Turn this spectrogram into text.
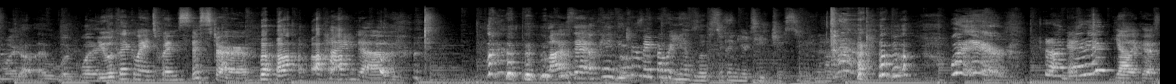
Oh my god, I look like. You look like my twin sister. Kind of. Loves it. Okay, I think your makeup. You have lipstick on your teeth, just so you Justina. Where? Did I get it? Yeah, like this.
